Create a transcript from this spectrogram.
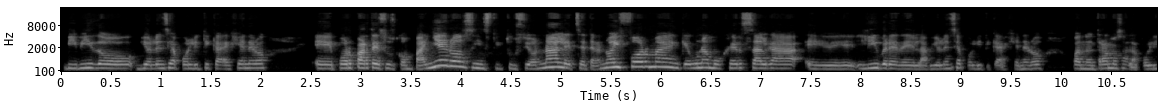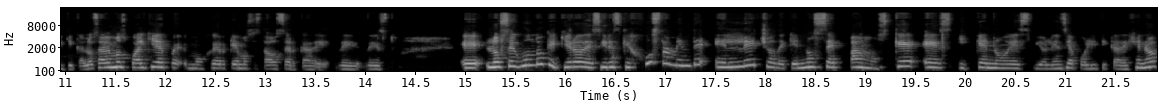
vivido violencia política de género eh, por parte de sus compañeros, institucional, etcétera. No hay forma en que una mujer salga eh, libre de la violencia política de género cuando entramos a la política. Lo sabemos cualquier mujer que hemos estado cerca de, esto. Eh, lo segundo que quiero decir es que justamente el hecho de que no sepamos qué es y qué no es violencia política de género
